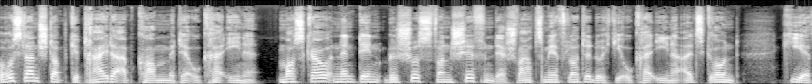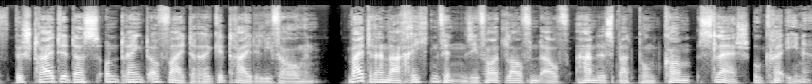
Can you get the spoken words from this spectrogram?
Russland stoppt Getreideabkommen mit der Ukraine. Moskau nennt den Beschuss von Schiffen der Schwarzmeerflotte durch die Ukraine als Grund. Kiew bestreitet das und drängt auf weitere Getreidelieferungen. Weitere Nachrichten finden Sie fortlaufend auf handelsblatt.com/Ukraine.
